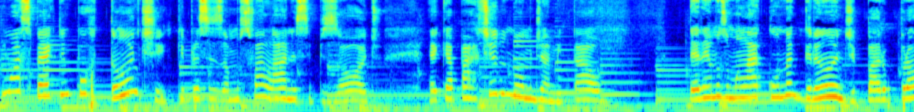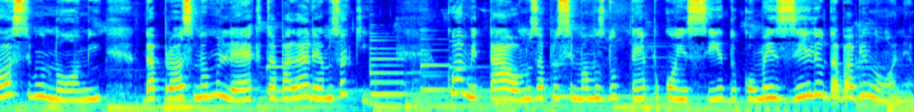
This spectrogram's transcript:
Um aspecto importante que precisamos falar nesse episódio é que a partir do nome de Amital, teremos uma lacuna grande para o próximo nome da próxima mulher que trabalharemos aqui. Com Amital, nos aproximamos do tempo conhecido como exílio da Babilônia,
